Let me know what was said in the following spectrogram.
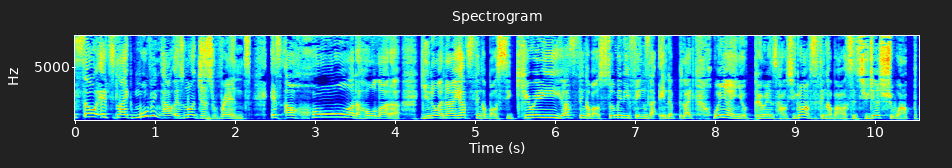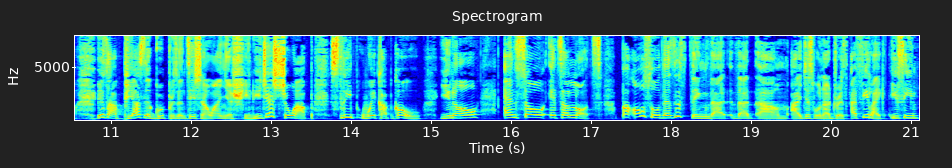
so it's like moving out is not just rent. It's a whole lot, a whole lot of, you know, and now you have to think about security. You have to think about so many things that end up, like when you're in your parents' house, you don't have to think about it. You just show up. You just appear as a group presentation at one year You just show up, sleep, wake up, go, you know? And so it's a lot. But also there's this thing that, that, um, I just want to address. I feel like, you see,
